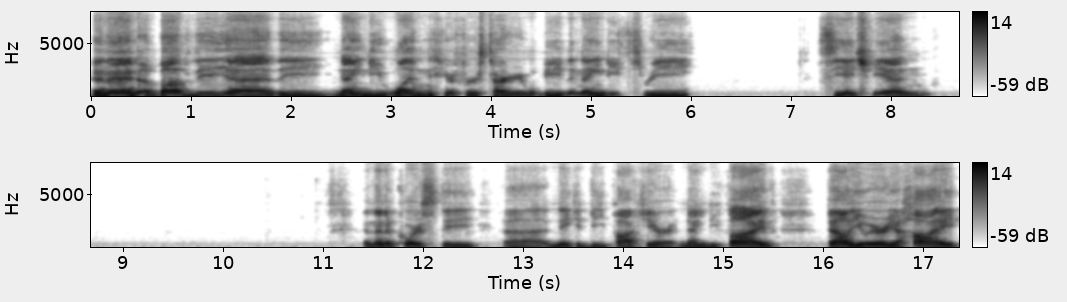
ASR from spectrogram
then above the uh, the 91, your first target will be the 93 CHVN and then, of course, the uh, naked VPOC here at 95. Value area high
